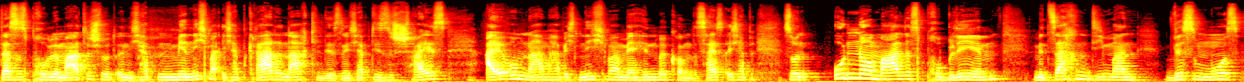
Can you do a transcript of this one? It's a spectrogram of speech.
dass es problematisch wird. Und ich habe mir nicht mal, ich habe gerade nachgelesen, ich habe dieses scheiß Albumnamen habe ich nicht mal mehr hinbekommen. Das heißt, ich habe so ein unnormales Problem mit Sachen, die man wissen muss.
